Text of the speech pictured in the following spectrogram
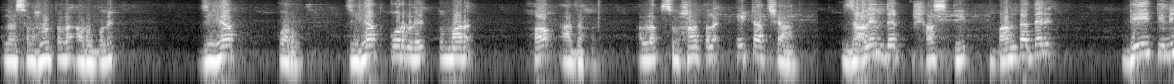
আল্লাহ তাআলা আরও বলেন, জিহাদ করো। জিহাদ করলে তোমার হক আদা হয়। আল্লাহ তাআলা এটা চান। জালেমদের শাস্তি বান্দাদের দিয়ে তিনি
